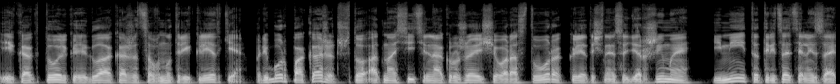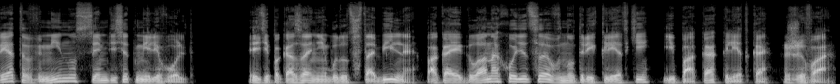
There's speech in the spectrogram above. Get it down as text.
И как только игла окажется внутри клетки, прибор покажет, что относительно окружающего раствора клеточное содержимое имеет отрицательный заряд в минус 70 милливольт. Эти показания будут стабильны, пока игла находится внутри клетки и пока клетка жива.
